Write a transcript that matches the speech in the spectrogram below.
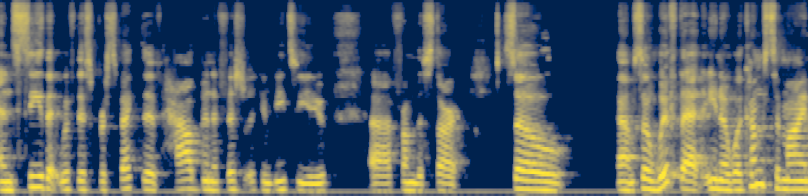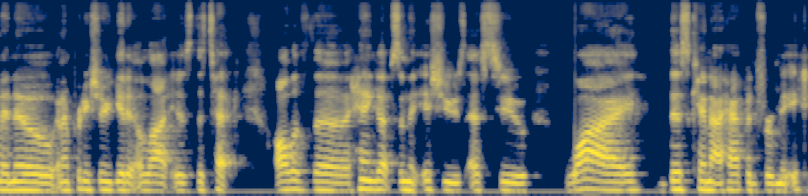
and see that with this perspective, how beneficial it can be to you uh, from the start. So, um, so with that, you know, what comes to mind, I know, and I'm pretty sure you get it a lot, is the tech, all of the hangups and the issues as to why this cannot happen for me.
